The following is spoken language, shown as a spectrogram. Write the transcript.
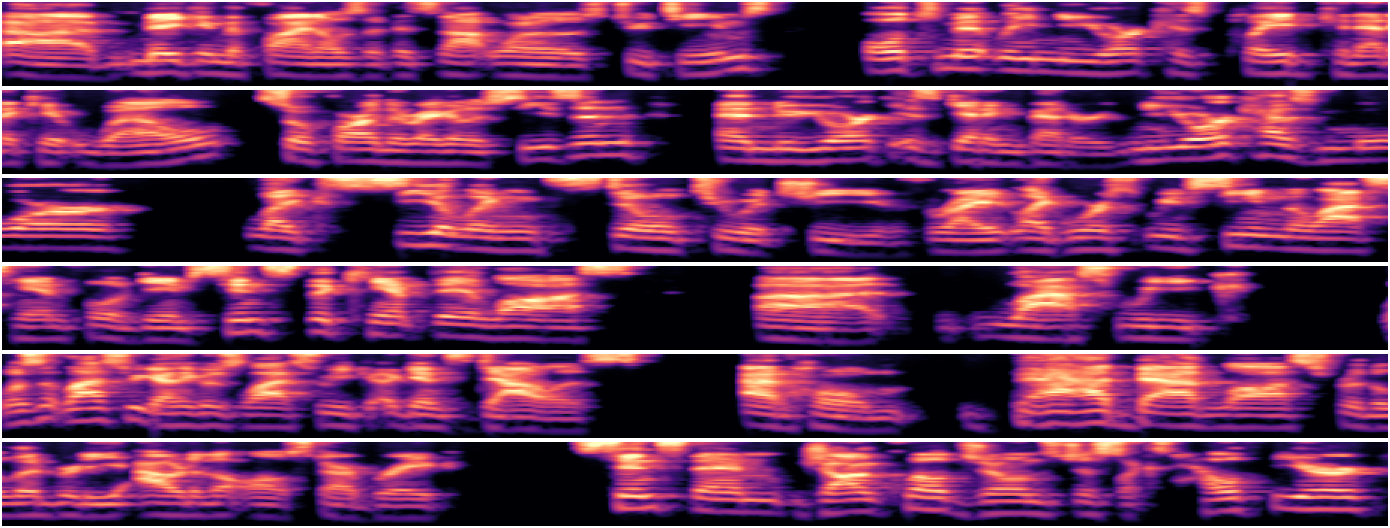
uh making the finals if it's not one of those two teams. Ultimately, New York has played Connecticut well so far in the regular season, and New York is getting better. New York has more like ceiling still to achieve, right? Like we're we've seen the last handful of games since the Camp Day loss uh last week. Was it last week? I think it was last week against Dallas at home. Bad, bad loss for the Liberty out of the All Star break. Since then, Jonquel Jones just looks healthier.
